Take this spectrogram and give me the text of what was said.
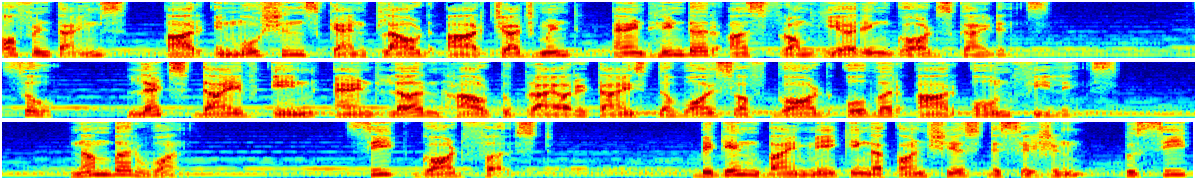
Oftentimes, our emotions can cloud our judgment and hinder us from hearing God's guidance. So, let's dive in and learn how to prioritize the voice of God over our own feelings. Number 1. Seek God first. Begin by making a conscious decision to seek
